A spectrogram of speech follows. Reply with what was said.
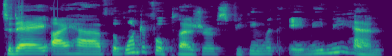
Today, I have the wonderful pleasure of speaking with Amy Meehan.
